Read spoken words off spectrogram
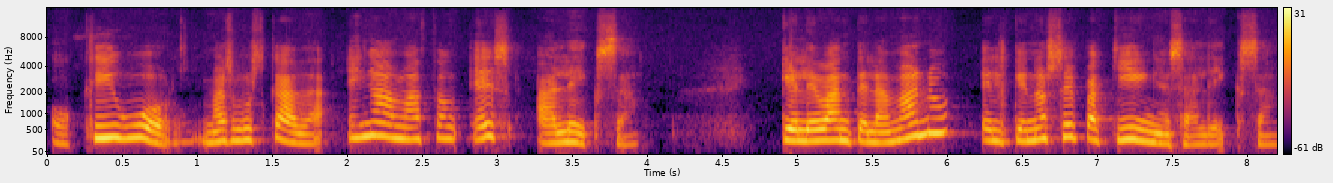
o keyword más buscada en Amazon es Alexa. Que levante la mano el que no sepa quién es Alexa.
